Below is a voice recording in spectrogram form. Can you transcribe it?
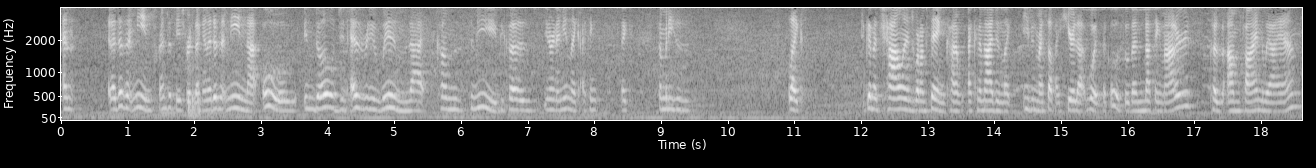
And that doesn't mean, parentheses for a second, that doesn't mean that, oh, indulge in every whim that comes to me because, you know what I mean? Like, I think, like, somebody who's, like, gonna challenge what I'm saying, kind of, I can imagine, like, even myself, I hear that voice, like, oh, so then nothing matters because I'm fine the way I am.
